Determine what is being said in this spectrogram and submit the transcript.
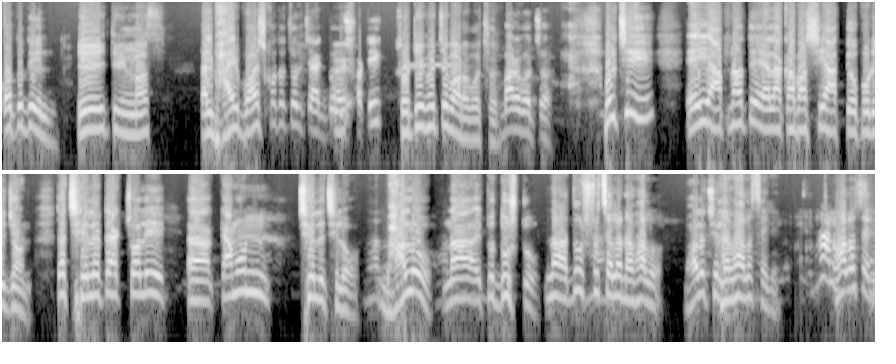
কতদিন? এই তিন মাস। তাহলে ভাইয়ের বয়স কত চলছে? একদম সঠিক? সঠিক হচ্ছে বারো বছর। বারো বছর। বলছি এই আপনার তো এলাকাবাসী আত্মীয় পরিজন তা ছেলেটা অ্যাকচুয়ালি কেমন ছেলে ছিল? ভালো। না একটু দুষ্ট? না দুষ্ট ছিল না ভালো। ভালো ছেলে? হ্যাঁ ভালো ছেলে। ভালো। ছেলে।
